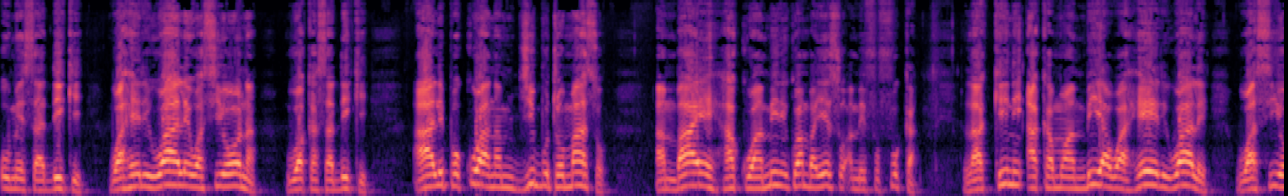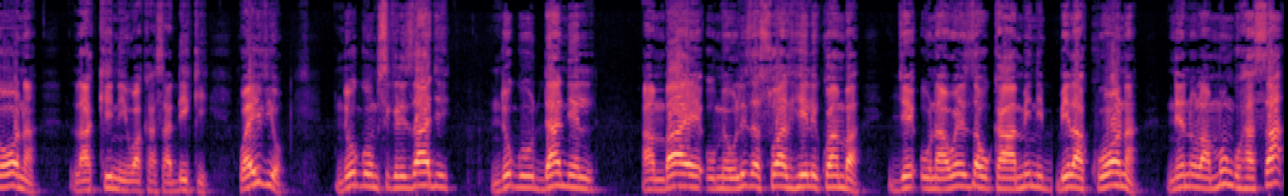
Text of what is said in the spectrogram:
umesadiki. Waheri wale wasioona wakasadiki. Alipokuwa anamjibu Tomaso ambaye hakuamini kwamba Yesu amefufuka, lakini akamwambia waheri wale wasioona lakini wakasadiki. Kwa hivyo, ndugu msikilizaji, ndugu Daniel ambaye umeuliza swali hili kwamba je, unaweza ukaamini bila kuona? Neno la Mungu hasa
